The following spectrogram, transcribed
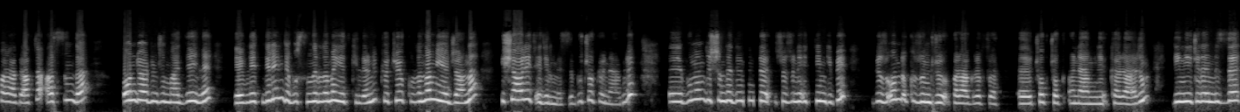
paragrafta aslında 14. maddeyle devletlerin de bu sınırlama yetkilerini kötüye kullanamayacağına işaret edilmesi. Bu çok önemli. Ee, bunun dışında demin de sözünü ettiğim gibi 119. paragrafı e, çok çok önemli kararın. Dinleyicilerimize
